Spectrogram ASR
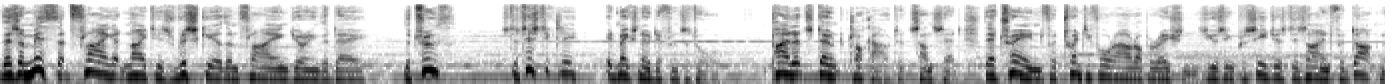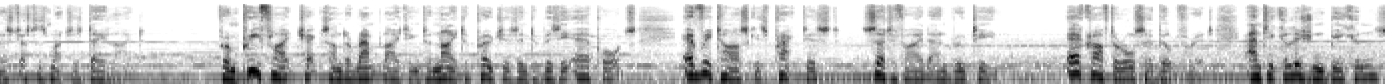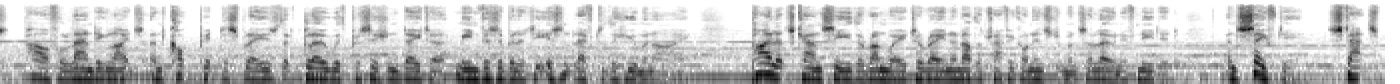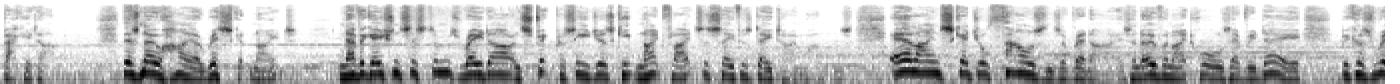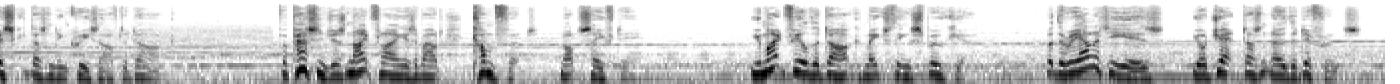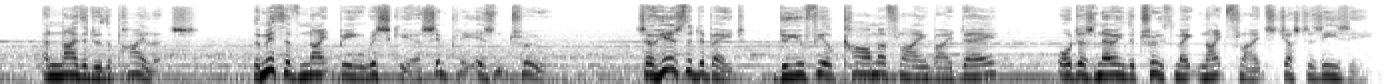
There's a myth that flying at night is riskier than flying during the day. The truth? Statistically, it makes no difference at all. Pilots don't clock out at sunset. They're trained for 24-hour operations using procedures designed for darkness just as much as daylight. From pre-flight checks under ramp lighting to night approaches into busy airports, every task is practiced, certified and routine. Aircraft are also built for it. Anti-collision beacons, powerful landing lights and cockpit displays that glow with precision data mean visibility isn't left to the human eye. Pilots can see the runway, terrain and other traffic on instruments alone if needed. And safety, stats back it up. There's no higher risk at night. Navigation systems, radar and strict procedures keep night flights as safe as daytime ones. Airlines schedule thousands of red-eyes and overnight hauls every day because risk doesn't increase after dark. For passengers, night flying is about comfort, not safety. You might feel the dark makes things spookier, but the reality is your jet doesn't know the difference, and neither do the pilots. The myth of night being riskier simply isn't true. So here's the debate. Do you feel calmer flying by day, or does knowing the truth make night flights just as easy?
